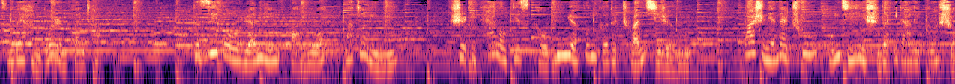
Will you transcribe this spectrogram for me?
曾被很多人翻唱。Gazebo 原名保罗·马佐里尼，是 Italo Disco 音乐风格的传奇人物，八十年代初红极一时的意大利歌手。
